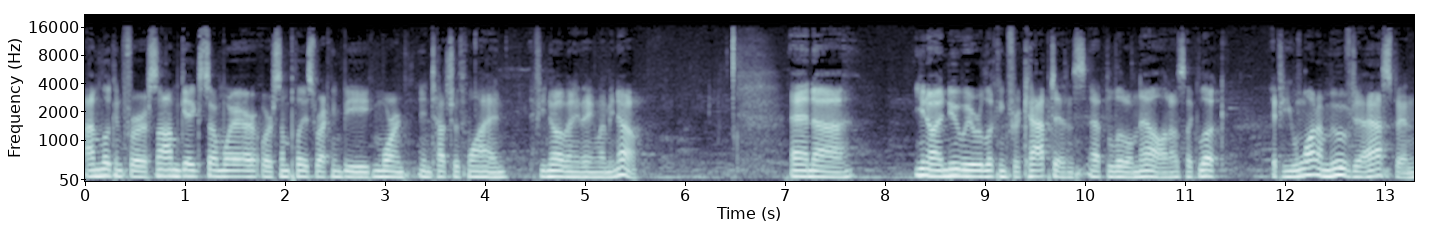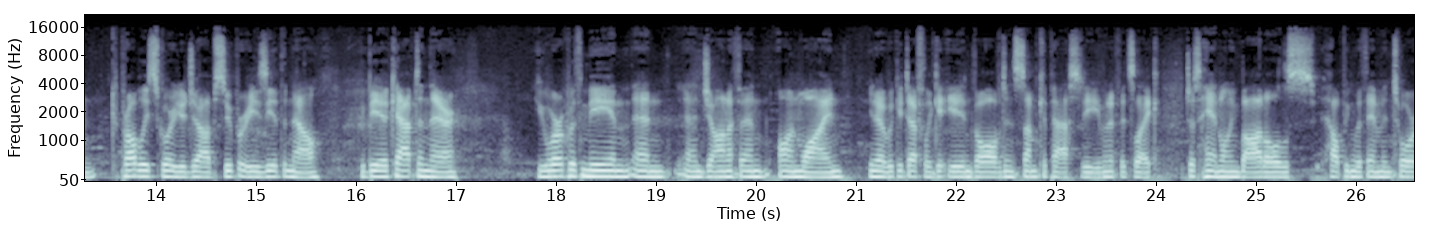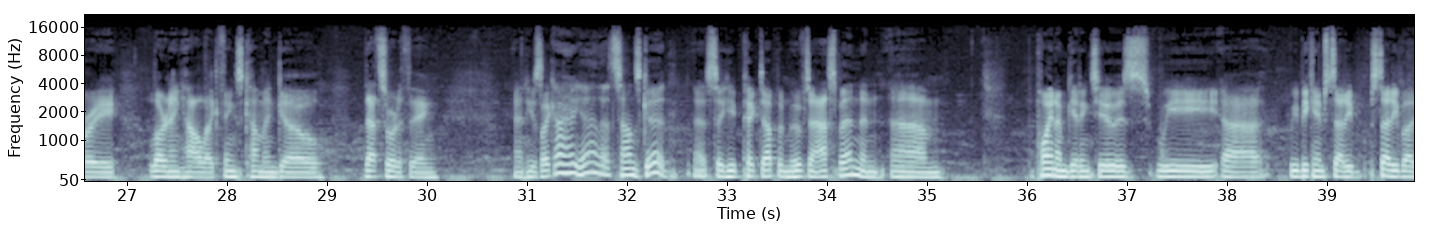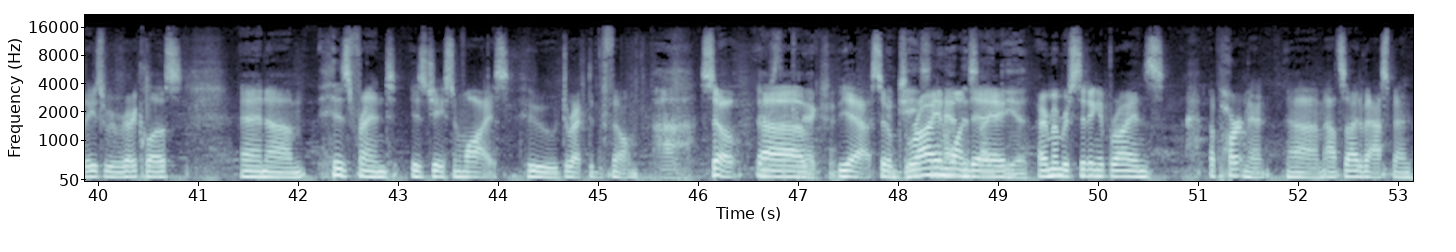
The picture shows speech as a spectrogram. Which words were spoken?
I'm looking for a som gig somewhere or someplace where I can be more in, in touch with wine. If you know of anything, let me know." And uh, you know, I knew we were looking for captains at the Little Nell, and I was like, "Look, if you want to move to Aspen, you could probably score your job super easy at the Nell. You could be a captain there. You work with me and and and Jonathan on wine. You know, we could definitely get you involved in some capacity, even if it's like just handling bottles, helping with inventory, learning how like things come and go, that sort of thing." And he's like, "All right, yeah, that sounds good." And so he picked up and moved to Aspen, and um, the point I'm getting to is we uh, we became study study buddies. We were very close, and um, his friend is Jason Wise, who directed the film. Ah, so the uh, connection. Yeah, so And Brian one day, idea. I remember sitting at Brian's apartment um, outside of Aspen.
